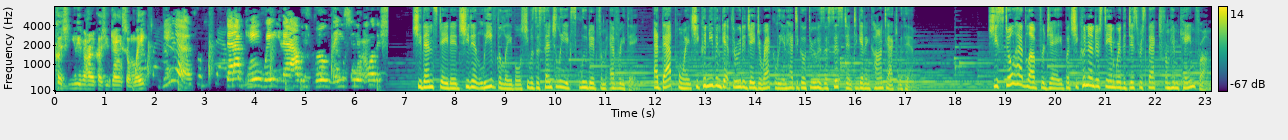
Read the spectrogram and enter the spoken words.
because you even heard because you gained some weight. Yeah, that I gained weight, that I was real lazy and all this shit. She then stated she didn't leave the label, she was essentially excluded from everything. At that point, she couldn't even get through to Jay directly and had to go through his assistant to get in contact with him. She still had love for Jay, but she couldn't understand where the disrespect from him came from.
